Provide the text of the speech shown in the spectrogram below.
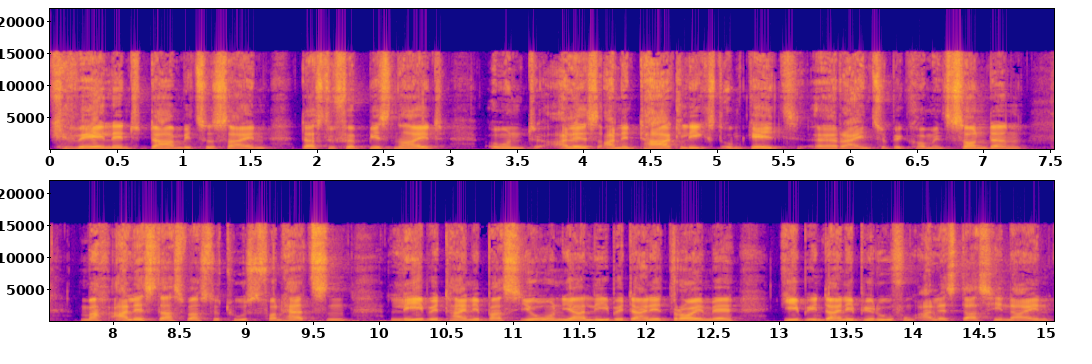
quälend damit zu sein, dass du Verbissenheit und alles an den Tag legst, um Geld äh, reinzubekommen, sondern mach alles das, was du tust, von Herzen, lebe deine Passion, ja, lebe deine Träume, gib in deine Berufung alles das hinein,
